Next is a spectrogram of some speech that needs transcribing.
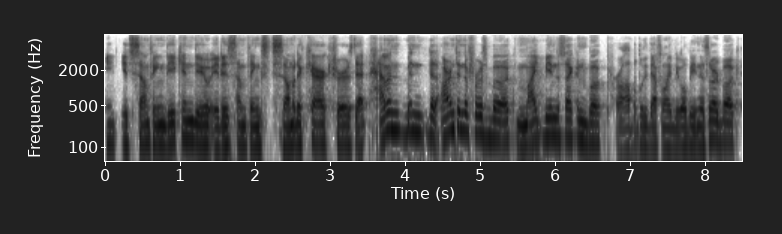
It, it's something they can do. It is something some of the characters that haven't been that aren't in the first book might be in the second book, probably definitely will be in the third book.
